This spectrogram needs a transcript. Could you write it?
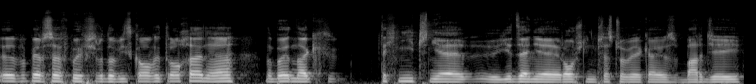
e, po pierwsze wpływ środowiskowy trochę, nie? No bo jednak technicznie y, jedzenie roślin przez człowieka jest bardziej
